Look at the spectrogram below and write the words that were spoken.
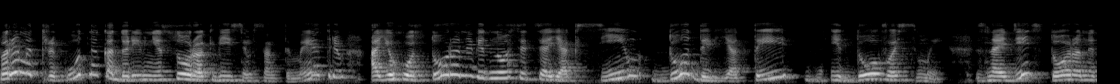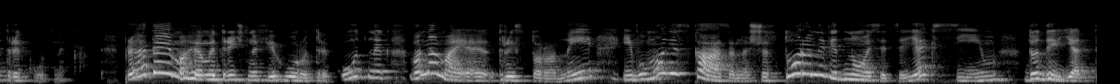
Периметр трикутника дорівнює 48 см, а його сторони відносяться як 7 до 9 і до 8. Знайдіть сторони трикутника. Пригадаємо геометричну фігуру трикутник, вона має три сторони, і в умові сказано, що сторони відносяться як 7 до 9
